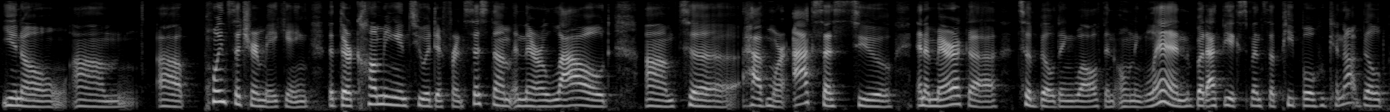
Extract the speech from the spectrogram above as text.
you know, um, uh, points that you're making that they're coming into a different system and they're allowed um, to have more access to in America to building wealth and owning land, but at the expense of people who cannot build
